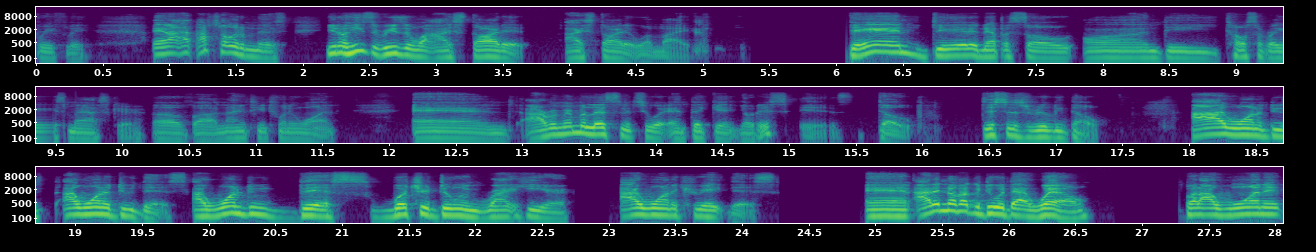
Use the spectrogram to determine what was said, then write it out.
briefly, and I, I told him this. You know, he's the reason why I started I started with Mike. Dan did an episode on the Tulsa Race Massacre of uh, 1921. And I remember listening to it and thinking, yo, this is dope. This is really dope. I want to do I want to do this. I want to do this what you're doing right here. I want to create this. And I didn't know if I could do it that well, but I wanted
